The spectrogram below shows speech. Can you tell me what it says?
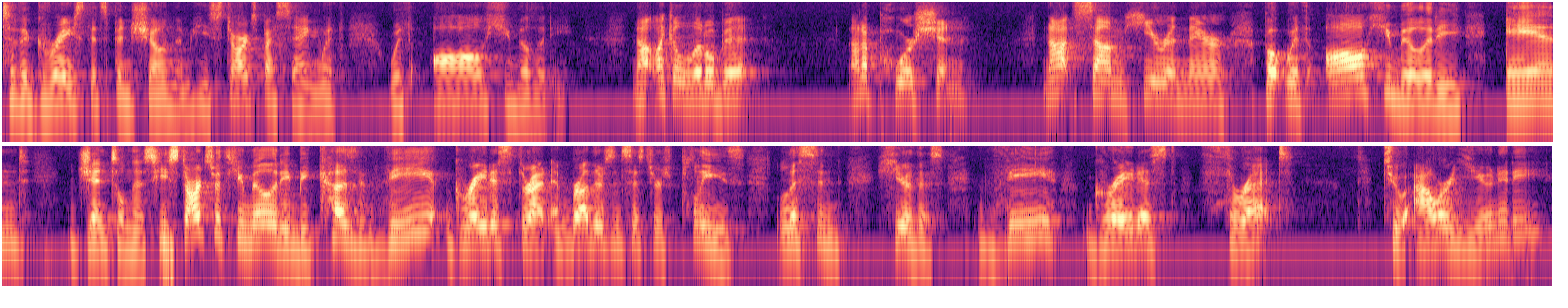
to the grace that's been shown them, he starts by saying, with, with all humility. Not like a little bit, not a portion, not some here and there, but with all humility and gentleness. He starts with humility because the greatest threat, and brothers and sisters, please listen, hear this. The greatest threat to our unity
